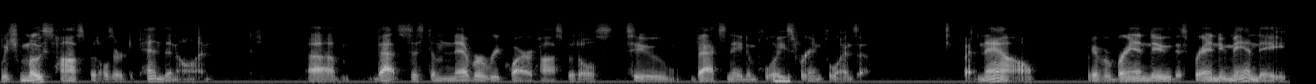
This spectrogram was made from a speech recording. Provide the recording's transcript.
which most hospitals are dependent on, um, that system never required hospitals to vaccinate employees for influenza. But now we have a brand new, this brand new mandate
